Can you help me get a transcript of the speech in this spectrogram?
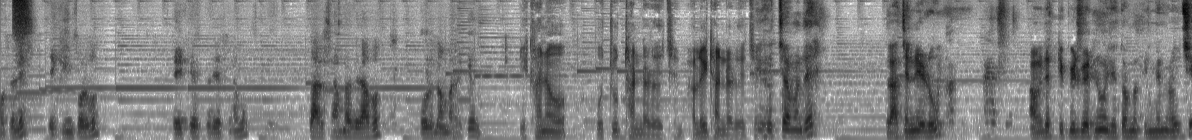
হোটেলে চেক ইন করব সেইটা একটু রেস্ট নেব কালকে আমরা বেরাবো গরু নম্বর থেকে এখানেও প্রচুর ঠান্ডা রয়েছে ভালোই ঠান্ডা রয়েছে। হচ্ছে আমাদের লাচেনের রুম আমাদের টিপির বেডরুম যেহেতু আমরা তিনজন রয়েছি।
